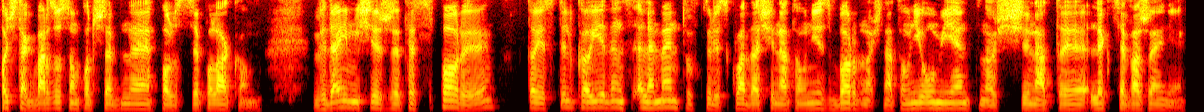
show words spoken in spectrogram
choć tak bardzo są potrzebne Polsce, Polakom. Wydaje mi się, że te spory to jest tylko jeden z elementów, który składa się na tą niezborność, na tą nieumiejętność, na te lekceważenie.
